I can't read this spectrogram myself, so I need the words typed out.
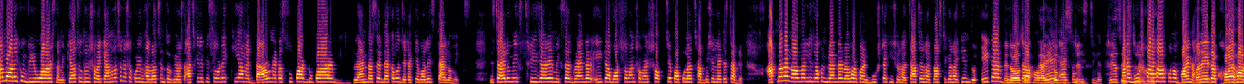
আসসালামু আলাইকুম ভিউয়ার্স আমি কেয়া চৌধুরী সবাই কেমন আছেন? আশা করি ভালো আছেন। তো ভিউয়ার্স আজকের এপিসোডে কি আমি দারুণ একটা সুপার ডুপার ব্লেন্ডার সেট দেখাবো যেটাকে বলে স্টাইলোমিক্স স্টাইলোমিক্স থ্রি জারের মিক্সার গ্রাইন্ডার এইটা বর্তমান সময়ের সবচেয়ে পপুলার ছাব্বিশের লেটেস্ট আপডেট আপনারা নর্মালি যখন ব্লেন্ডার ব্যবহার করেন বুশটা কিসের হয়? চাচের হয় প্লাস্টিকের হয় কিন্তু এইটার বুশটা হবে একদম একদম স্টিলের মানে বুশ ক্ষয় হওয়ার কোনো ভয় নাই। মানে এটা ক্ষয় হওয়ার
